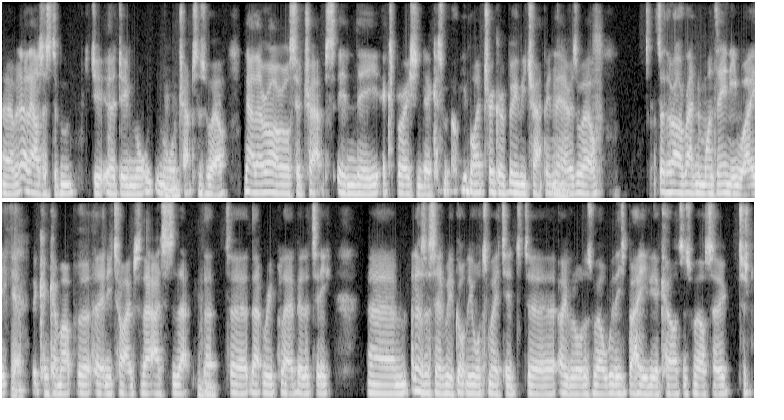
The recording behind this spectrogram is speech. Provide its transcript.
Yeah. Um, it allows us to do, uh, do more, more Mhm. traps as well. Now there are also traps in the exploration deck well. You might trigger a booby trap in there as well. So there are random ones anyway Yeah. that can come up at any time. So that adds to that Mhm. that uh, that replayability. Um, and as I said, we've got the automated uh, Overlord as well with these behavior cards as well. So to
